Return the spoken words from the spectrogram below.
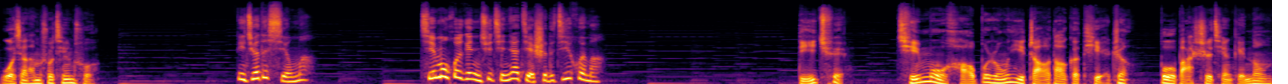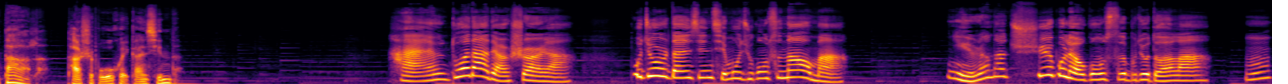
我向他们说清楚。你觉得行吗？秦牧会给你去秦家解释的机会吗？的确，秦牧好不容易找到个铁证，不把事情给弄大了。他是不会甘心的。嗨，多大点事儿呀？不就是担心秦牧去公司闹吗？你让他去不了公司不就得了？嗯？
